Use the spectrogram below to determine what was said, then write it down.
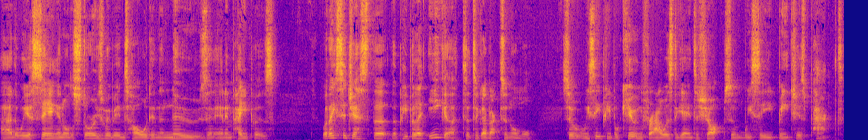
uh, that we are seeing and all the stories we're being told in the news and, and in papers, well, they suggest that, that people are eager to, to go back to normal. So we see people queuing for hours to get into shops and we see beaches packed.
